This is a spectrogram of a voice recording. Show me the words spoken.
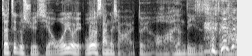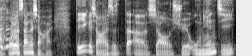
在这个学期哦，我有我有三个小孩，对哦，好像第一次讲这个哈，我有三个小孩，第一个小孩是大呃小学五年级，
